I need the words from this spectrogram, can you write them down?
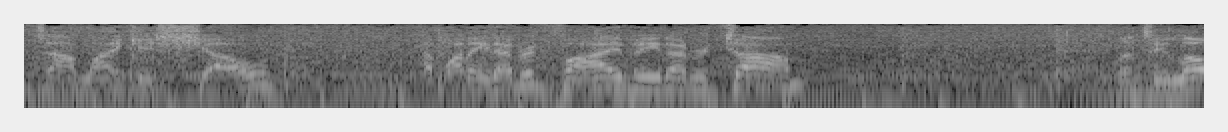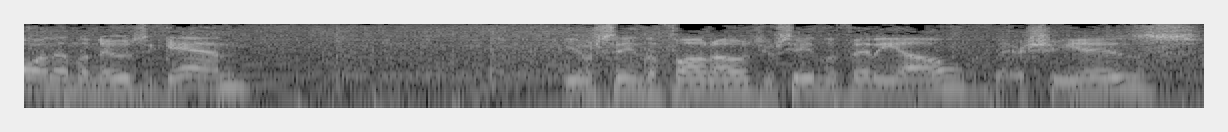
The Tom Leykis Show at 1-800-5800-TOM. Lindsay Lohan in the news again. You've seen the photos. You've seen the video. There she is.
